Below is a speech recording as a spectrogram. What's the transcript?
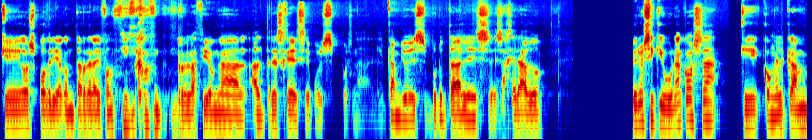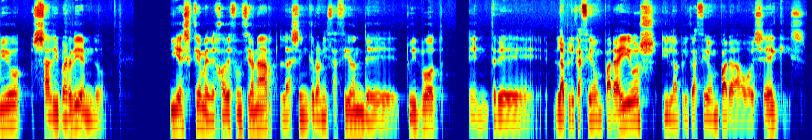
¿qué os podría contar del iPhone 5 en relación al, al 3GS? Pues, pues nada, el cambio es brutal, es exagerado. Pero sí que hubo una cosa que con el cambio salí perdiendo. Y es que me dejó de funcionar la sincronización de Tweetbot entre la aplicación para iOS y la aplicación para OS X.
